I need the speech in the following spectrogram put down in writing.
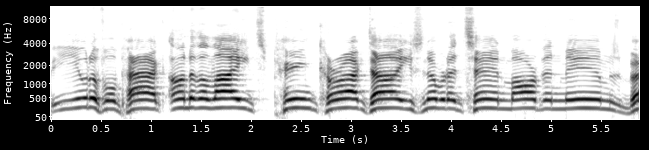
Beautiful pack under the lights. Pink cracked ice. Number to 10, Marvin Mims. Bam.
